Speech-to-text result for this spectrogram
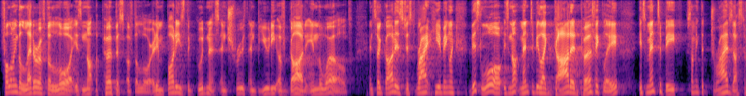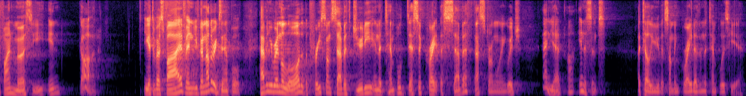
Following the letter of the law is not the purpose of the law. It embodies the goodness and truth and beauty of God in the world. And so God is just right here being like, this law is not meant to be like guarded perfectly. It's meant to be something that drives us to find mercy in God. You get to verse 5, and you've got another example. Haven't you read in the law that the priests on Sabbath duty in the temple desecrate the Sabbath? That's strong language and yet are innocent. I tell you that something greater than the temple is here.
